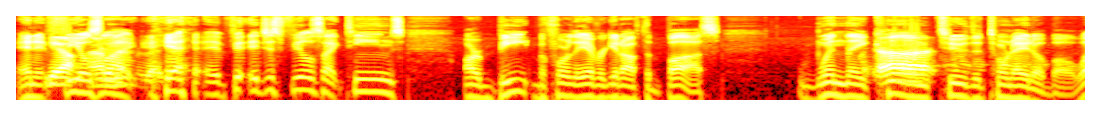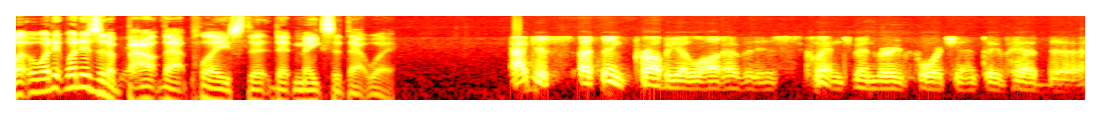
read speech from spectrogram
and it Yeah, feels like yeah, it, it just feels like teams are beat before they ever get off the bus when they come Uh, to the Tornado Bowl. What what what is it about that place that that makes it that way? I just I think probably a lot of it is Clinton's been very fortunate. They've had uh,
